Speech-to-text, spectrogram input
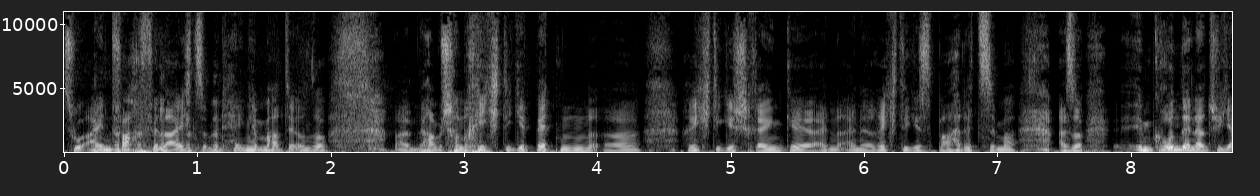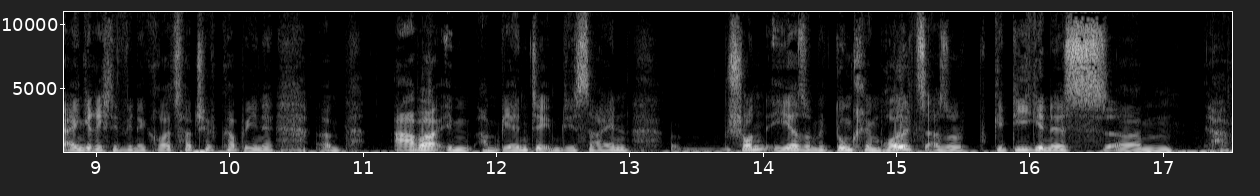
zu einfach vielleicht, so mit Hängematte und so. Ähm, wir haben schon richtige Betten, äh, richtige Schränke, ein, ein richtiges Badezimmer. Also im Grunde natürlich eingerichtet wie eine Kreuzfahrtschiffkabine, ähm, aber im Ambiente, im Design schon eher so mit dunklem Holz, also gediegenes, ähm, ja,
